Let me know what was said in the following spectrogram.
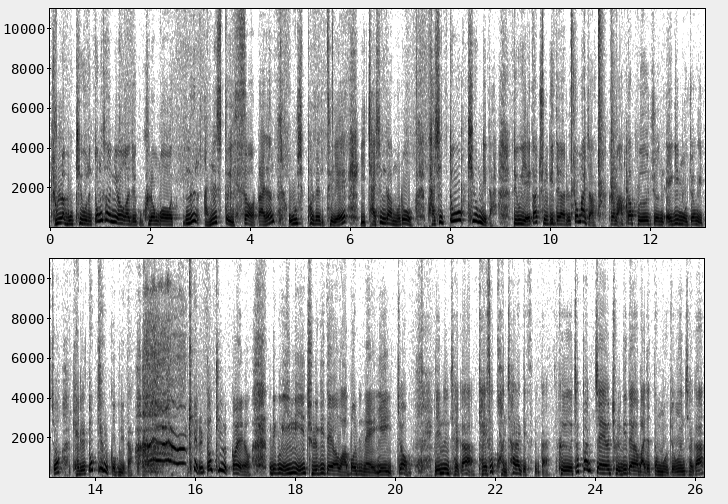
졸라 못 키우는 똥손이어가지고 그런 거는 아닐 수도 있어. 라는 50%의 이 자신감으로 다시 또 키웁니다. 그리고 얘가 줄기대화를 또 맞아. 그럼 아까 보여준 애기 모종 있죠? 걔를 또 키울 겁니다. 걔를 또 키울 거예요. 그리고 이미 줄기대와 와버린 애, 얘 있죠? 얘는 제가 계속 관찰하겠습니다. 그 첫 번째 줄기대와 맞았던 모종은 제가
